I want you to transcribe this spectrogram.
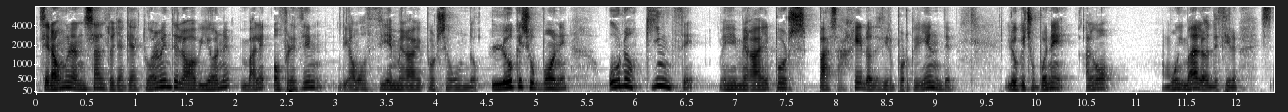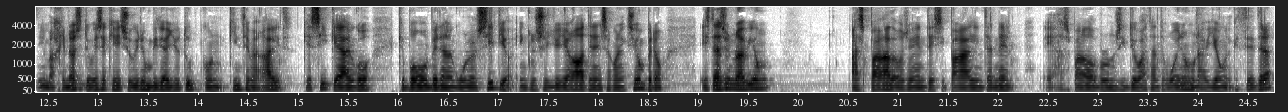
será un gran salto, ya que actualmente los aviones, ¿vale? Ofrecen, digamos, 100 megabits por segundo, lo que supone unos 15 eh, megabits por pasajero, es decir, por cliente, lo que supone algo muy malo, es decir, imaginaos si tuviese que subir un vídeo a YouTube con 15 megabits, que sí, que es algo que podemos ver en algunos sitios, incluso yo he llegado a tener esa conexión, pero estás en un avión, has pagado, obviamente, si pagas el internet eh, has pagado por un sitio bastante bueno, un avión, etcétera,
